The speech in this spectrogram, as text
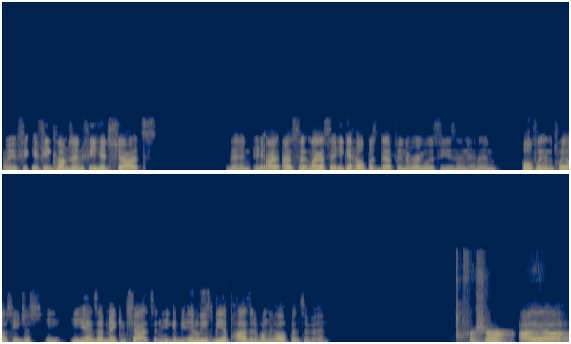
I mean, if he, if he comes in, if he hits shots, then he, I, I said, like I said, he could help us definitely in the regular season, and then hopefully in the playoffs, he just he he ends up making shots, and he could be at least be a positive on the offensive end. For sure. I uh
